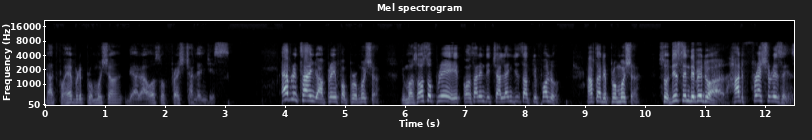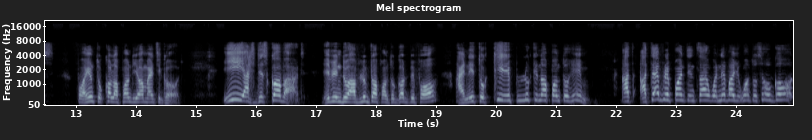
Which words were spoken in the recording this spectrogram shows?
that for every promotion, there are also fresh challenges. Every time you are praying for promotion, you must also pray concerning the challenges that will follow after the promotion. So this individual had fresh reasons for him to call upon the Almighty God. He had discovered, even though I've looked up unto God before, I need to keep looking up unto Him. At, at every point in time, whenever you want to say, Oh God,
